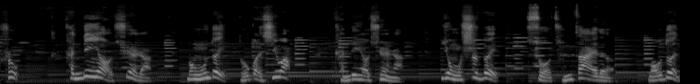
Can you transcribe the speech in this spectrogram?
数，肯定要渲染猛龙队夺冠的希望，肯定要渲染勇士队所存在的矛盾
